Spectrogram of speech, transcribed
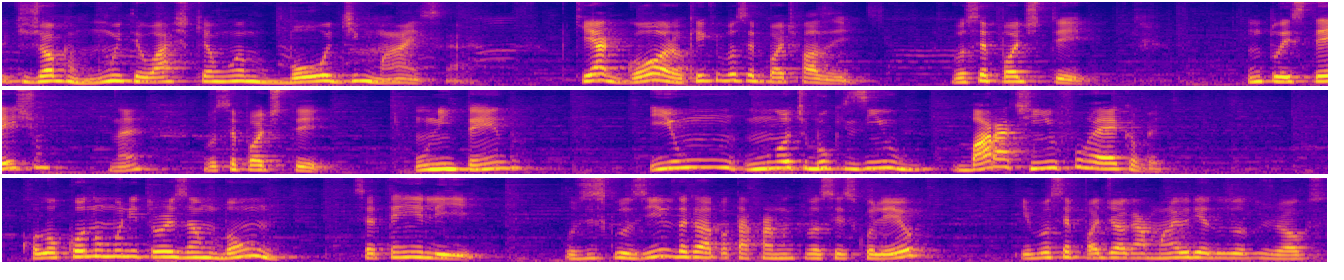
que joga muito, eu acho que é uma boa demais, cara. Porque agora, o que, que você pode fazer? Você pode ter um Playstation, né? Você pode ter um Nintendo e um, um notebookzinho baratinho furreca, velho. Colocou no monitorzão bom, você tem ali os exclusivos daquela plataforma que você escolheu e você pode jogar a maioria dos outros jogos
